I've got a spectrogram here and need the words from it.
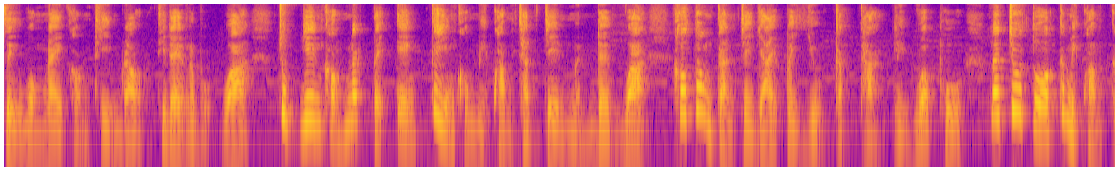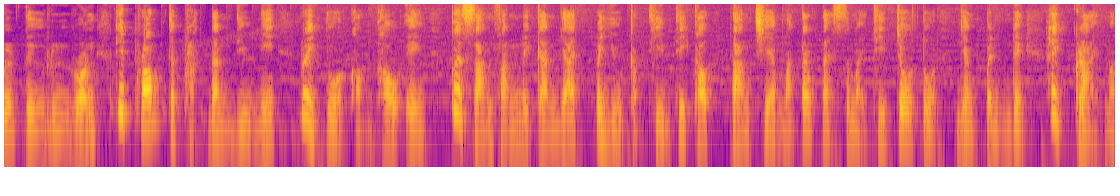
สื่อวงในของทีมเราที่ได้ระบุว่า จุดยืนของนักเตะเองก็ยังคงมีความชัดเจนเหมือนเดิมว่า เขาต้องการจะย้ายไปอยู่กับทางลิเวอร์พูลและเจ้าตัวก็มีความกระตือรือร้นที่พร้อมจะผลักดันดีลนี้ด้วยตัวของเขาเอง เพื่อสารฝันในการย้ายไปอยู่กับทีมที่เขาตามเชียร์มาตั้งแต่สมัยที่เจ้าตัวยังเป็นเด็กให้กลายมา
